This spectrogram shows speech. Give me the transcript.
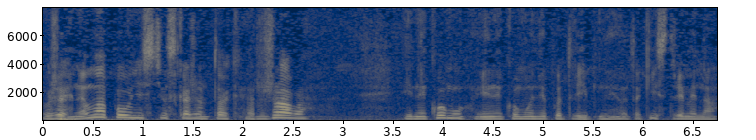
Вже гнила повністю, скажімо так, ржава. І нікому, і нікому не потрібні. Отакі стремена.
